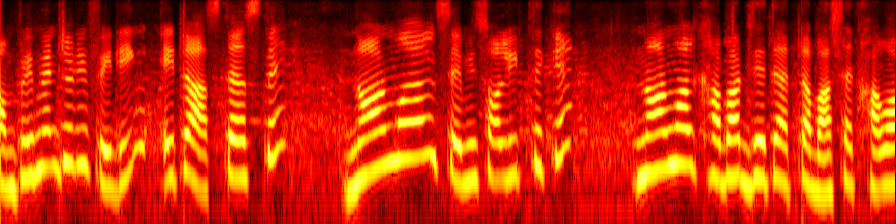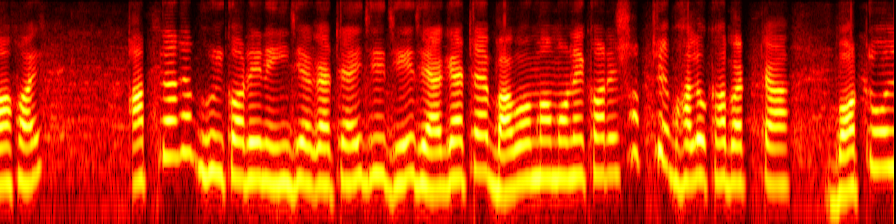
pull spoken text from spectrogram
কমপ্লিমেন্টারি ফিডিং এটা আস্তে আস্তে নর্মাল সেমি সলিড থেকে নর্মাল খাবার যেটা একটা বাসায় খাওয়া হয়। আপনারা ভুল করেন এই জায়গাটায় যে যে জায়গাটায় বাবা মা মনে করে সবচেয়ে ভালো খাবারটা বটল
